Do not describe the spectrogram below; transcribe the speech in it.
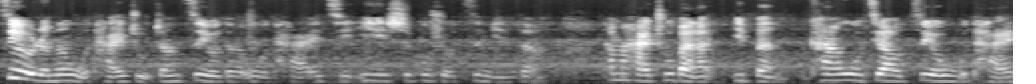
自由人们舞台主张自由的舞台，其意义是不说自明的。他们还出版了一本刊物，叫《自由舞台》，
